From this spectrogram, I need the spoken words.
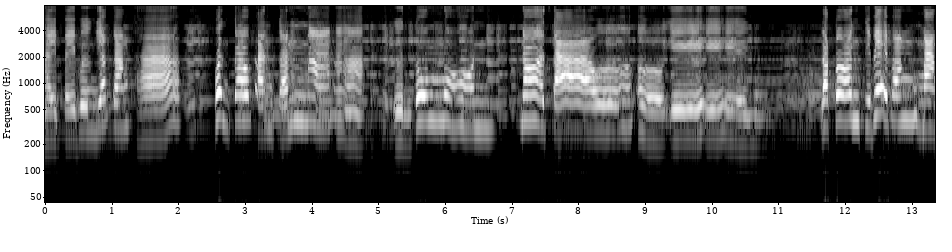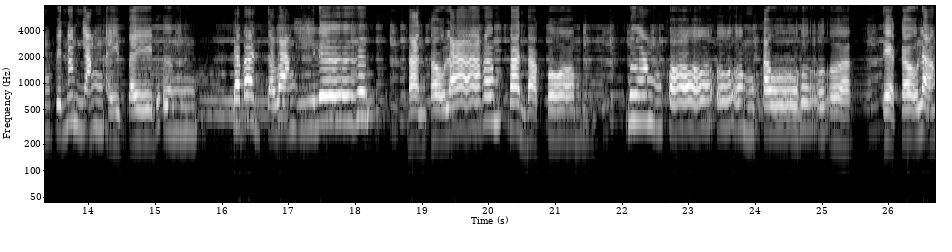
ให้ไปเบิ่งยักกลางขาพ้นเก้ากันกันมาอื่นตุงโนนนอสาวเองละก่อนสิเบ้บังมังเป็นน้ำยังให้ไปเบิ่ง ละบ้านสว่างอีเลิงบ้านเก่าลามบ้านบากกอม เมืองคอมเก่าแต่เก่าหลัง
